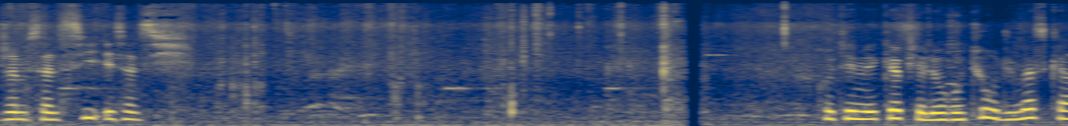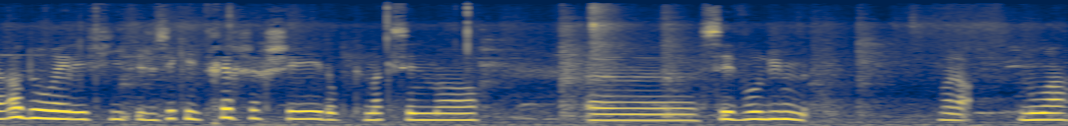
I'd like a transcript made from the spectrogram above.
J'aime celle-ci et celle-ci. Côté make-up, il y a le retour du mascara doré, les filles. Je sais qu'il est très recherché, donc Max Mort. Euh, c'est volume, voilà, noir,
